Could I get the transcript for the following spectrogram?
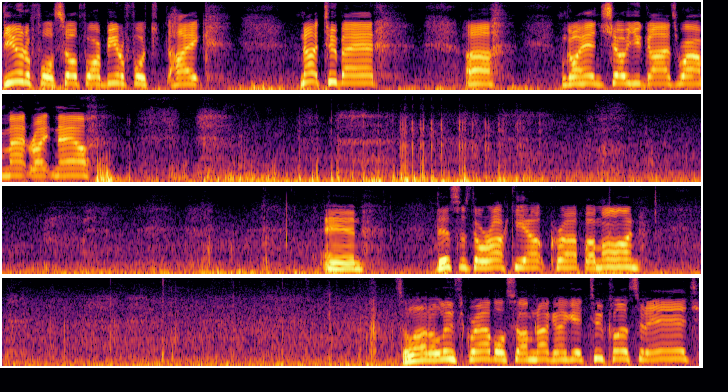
Beautiful so far, beautiful hike. Not too bad. Uh, I'm go ahead and show you guys where I'm at right now. And this is the rocky outcrop I'm on. It's a lot of loose gravel, so I'm not gonna get too close to the edge.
